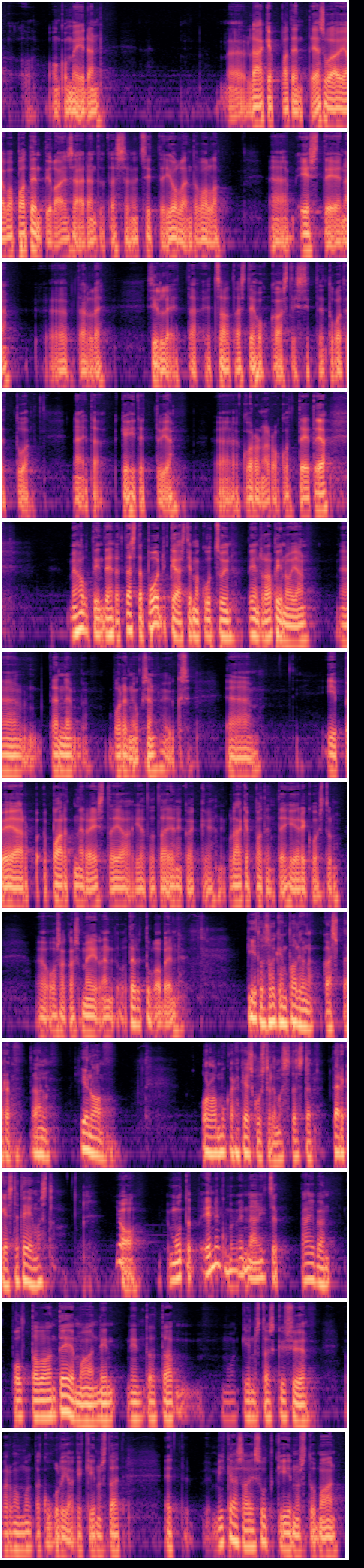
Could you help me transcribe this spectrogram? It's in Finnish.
onko meidän lääkepatentteja suojaava patenttilainsäädäntö tässä nyt sitten jollain tavalla esteenä tälle sille, että, että saataisiin tehokkaasti sitten tuotettua näitä kehitettyjä koronarokotteita. Ja me haluttiin tehdä tästä podcast ja mä kutsuin Ben Rapinojan tänne Boreniuksen yksi IPR-partnereista ja, ja tota, ennen kaikkea niin lääkepatentteihin erikoistunut osakas meillä. Tervetuloa Ben. Kiitos oikein paljon Kasper. Tämä on hienoa olla mukana keskustelemassa tästä tärkeästä teemasta. Joo, mutta ennen kuin me mennään itse päivän polttavaan teemaan, niin, niin tota, mua kiinnostaisi kysyä, varmaan monta kuulijaakin kiinnostaa, että, että mikä sai sut kiinnostumaan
